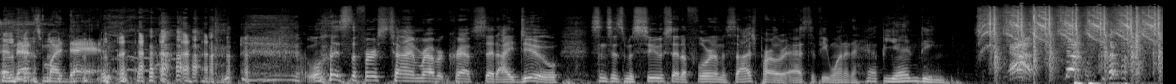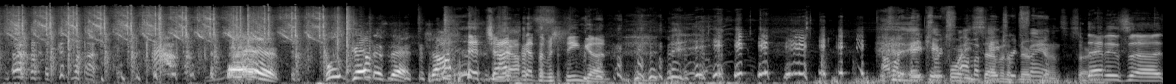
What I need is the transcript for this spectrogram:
and that's my dad." Well, it's the first time Robert Kraft said "I do" since his masseuse at a Florida massage parlor asked if he wanted a happy ending. Man, whose gun is that? Josh? Josh got the machine gun. I'm a Patriots, I'm a AK-47 of Nerf fan. guns. Sorry. That is uh,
